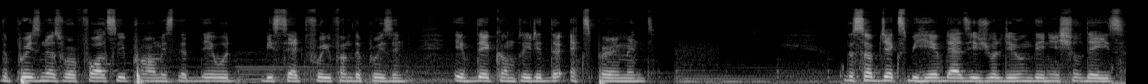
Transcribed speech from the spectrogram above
The prisoners were falsely promised that they would be set free from the prison if they completed the experiment. The subjects behaved as usual during the initial days,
